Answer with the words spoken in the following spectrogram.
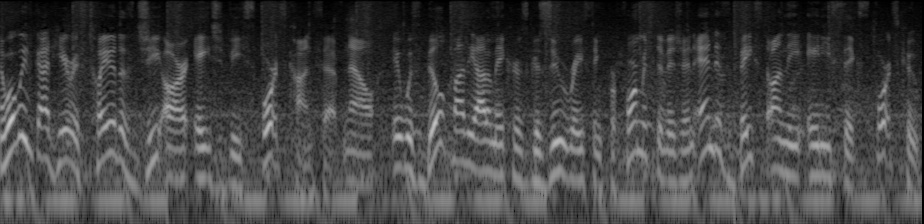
Now what we've got here is Toyota's GR HV Sports concept. Now, it was built by the automaker's Gazoo Racing Performance Division and is based on the 86 Sports Coupe,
